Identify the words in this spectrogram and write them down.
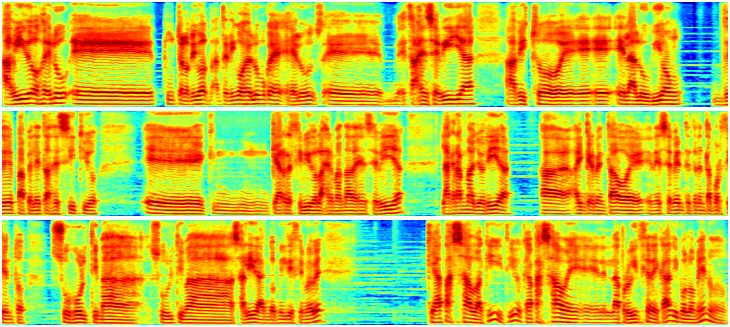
habido, Gelu, eh, tú te lo digo, te digo Gelu porque Gelu eh, estás en Sevilla, has visto eh, eh, el aluvión de papeletas de sitio eh, que, ha recibido las hermandades en Sevilla. La gran mayoría ha, incrementado en ese 20-30% su última, su última salida en 2019. ¿Qué ha pasado aquí, tío? ¿Qué ha pasado en, la provincia de Cádiz, por lo menos?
